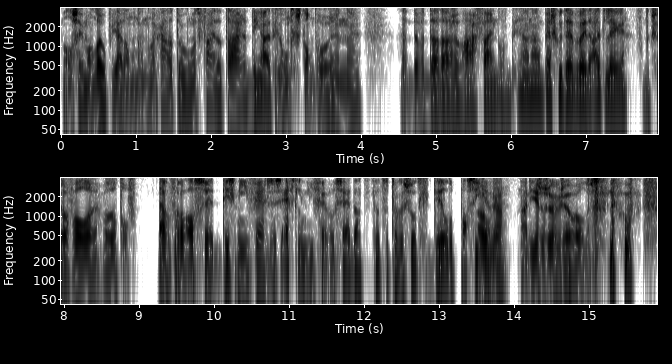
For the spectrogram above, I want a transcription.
Maar als ze eenmaal lopen, ja, dan, dan gaat het toch om het feit dat daar dingen uit de grond gestampt worden. En uh, dat we dat daar zo haar fijn, of nou, nou, best goed hebben weten uit te leggen, vond ik zelf wel, uh, wel heel tof. Nou, vooral als uh, Disney versus Efteling liefhebbers, hè? Dat, dat we toch een soort gedeelde passie oh, hebben. Ja. Nou, die is er sowieso al, dus daar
